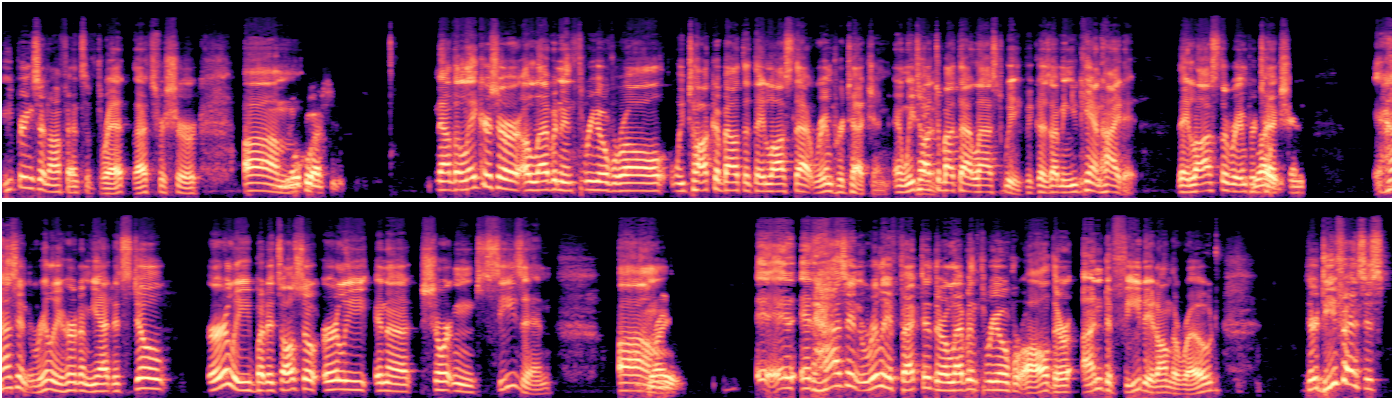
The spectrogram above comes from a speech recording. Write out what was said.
He brings an offensive threat, that's for sure. Um, no question. Now the Lakers are 11 and 3 overall. We talk about that they lost that rim protection. And we talked right. about that last week because I mean you can't hide it. They lost the rim protection. Right. It hasn't really hurt them yet. It's still early, but it's also early in a shortened season. Um, right. It, it hasn't really affected their 11 3 overall. They're undefeated on the road. Their defense is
